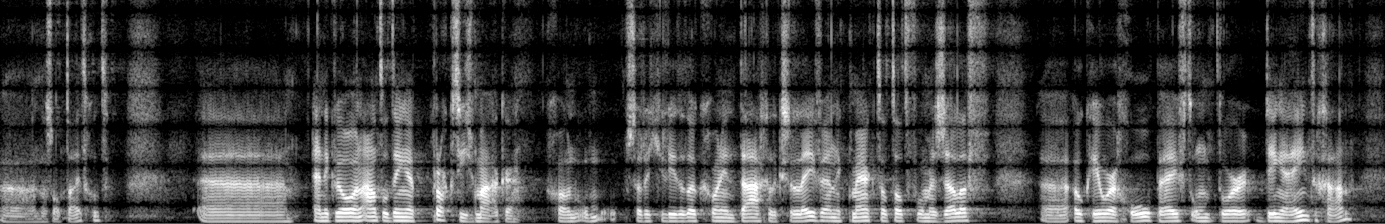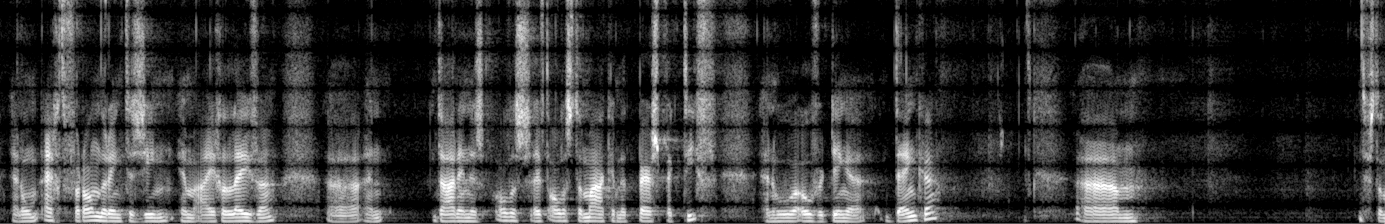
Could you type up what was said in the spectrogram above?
Uh, dat is altijd goed. Uh, en ik wil een aantal dingen praktisch maken. Gewoon om, zodat jullie dat ook gewoon in het dagelijkse leven. En ik merk dat dat voor mezelf uh, ook heel erg geholpen heeft om door dingen heen te gaan. En om echt verandering te zien in mijn eigen leven. en daarin is alles, heeft alles te maken met perspectief. En hoe we over dingen denken. Um, dus dan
